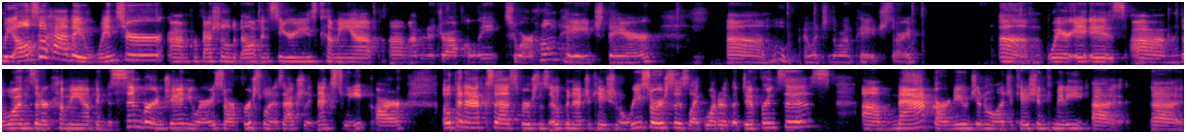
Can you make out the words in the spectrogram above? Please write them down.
We also have a winter um, professional development series coming up. Um, I'm going to drop a link to our homepage there. Um, I went to the wrong page, sorry um, where it is um, the ones that are coming up in December and January. So our first one is actually next week are open access versus open educational resources. Like what are the differences? Um, MAC, our new general education committee uh, uh,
